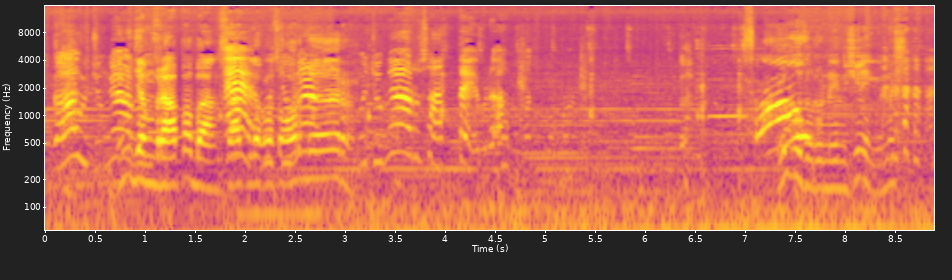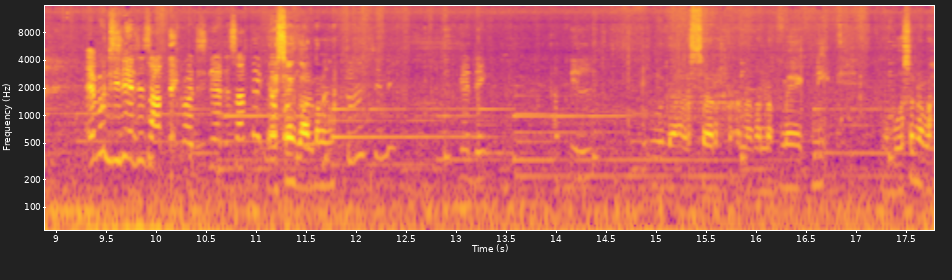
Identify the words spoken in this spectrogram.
Enggak, ujungnya Ini harus- jam berapa bang? Saat eh, udah close ujungnya- order. Ujungnya harus sate, udah amat gua mah. Lah, lu Selalu. gua turunin di sini gimana sih? Emang di sini ada sate, kalau di sini ada sate Biasanya ganteng. Terus sini gading katil. Lu dasar anak-anak McD. Mau bosan apa?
